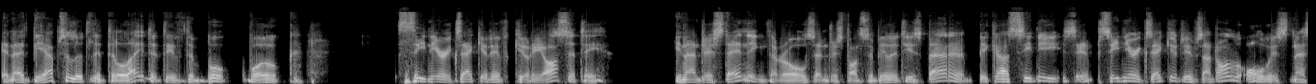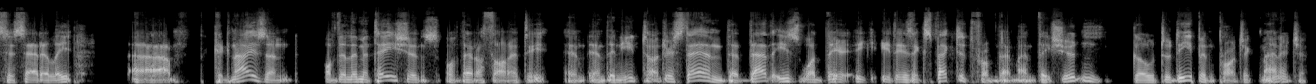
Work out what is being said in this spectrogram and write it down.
And I'd be absolutely delighted if the book woke senior executive curiosity in understanding the roles and responsibilities better because senior, senior executives are not always necessarily um, cognizant of the limitations of their authority and, and they need to understand that that is what they it is expected from them and they shouldn't go too deep in project manager.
